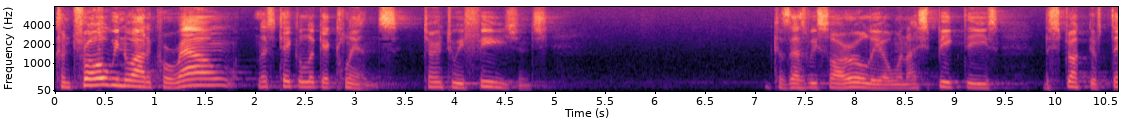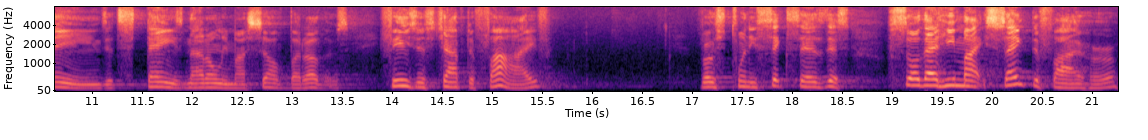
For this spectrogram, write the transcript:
control, we know how to corral. Let's take a look at cleanse. Turn to Ephesians. Because as we saw earlier, when I speak these destructive things, it stains not only myself but others. Ephesians chapter 5 Verse 26 says this so that he might sanctify her,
